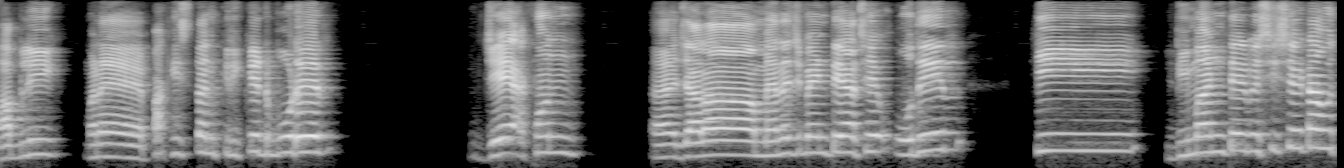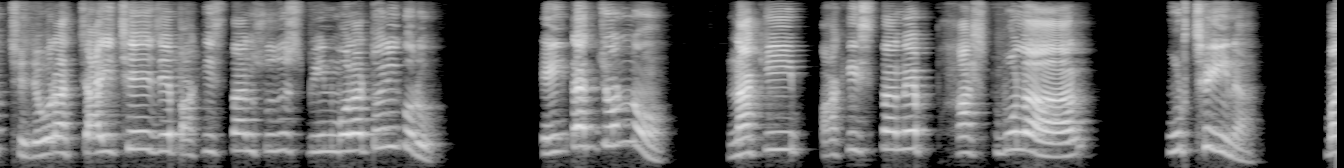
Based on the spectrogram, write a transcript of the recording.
পাবলিক মানে পাকিস্তান ক্রিকেট বোর্ডের যে এখন যারা ম্যানেজমেন্টে আছে, ওদের কি ডিমান্ডের বেশি সেটা হচ্ছে? যে ওরা চাইছে যে পাকিস্তান শুধু স্পিন বোলার তৈরি করুক? এইটার জন্য নাকি পাকিস্তানে ফাস্ট বোলার উঠছেই না? বা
